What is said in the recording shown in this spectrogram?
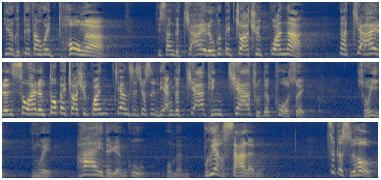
第二个，对方会痛啊。第三个，加害人会被抓去关呐、啊。那加害人、受害人都被抓去关，这样子就是两个家庭、家族的破碎。所以，因为爱的缘故，我们不要杀人。这个时候，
